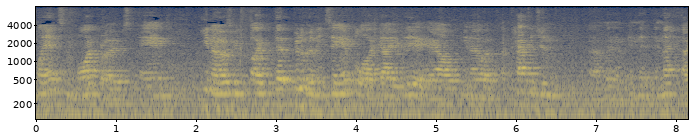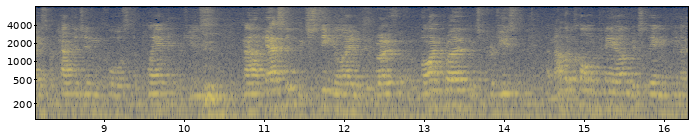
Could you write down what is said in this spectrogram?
plants and microbes, and you know, as we, I, that bit of an example I gave there, how you know a, a pathogen, um, in, that- in that case, a pathogen caused the plant to produce malic acid, which stimulated the growth of a microbe, which produced another compound, which then you know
